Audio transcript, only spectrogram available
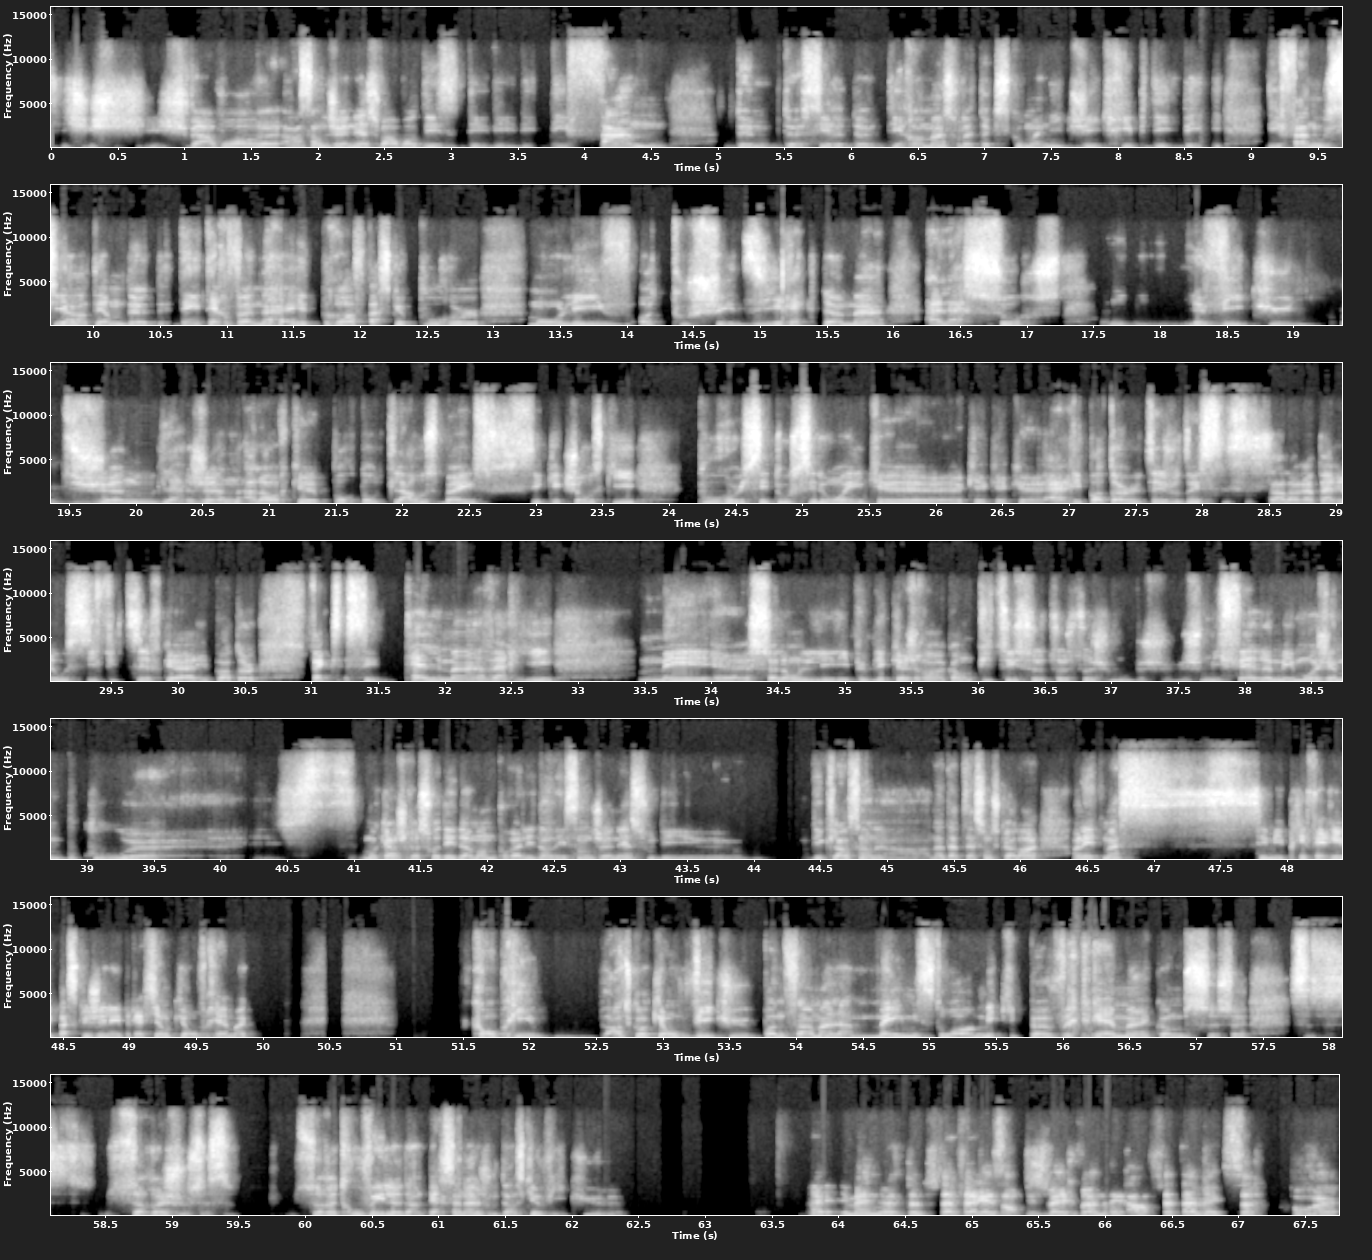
je vais avoir, euh, en centre jeunesse, je vais avoir des, des, des, des fans de, de, ces, de, des romans sur la toxicomanie que j'ai écrits, puis des, des, des, fans aussi en termes d'intervenants et de profs, parce que pour eux, mon livre a touché directement à la source le vécu du jeune ou de la jeune, alors que pour d'autres classes, ben, c'est quelque chose qui est pour eux, c'est aussi loin que, que, que, Harry Potter. Tu sais, je veux dire, ça leur apparaît aussi fictif que Harry Potter. Fait que c'est tellement varié. Mais euh, selon les, publics que je rencontre, puis tu sais, ça, je, je, m'y fais, là, mais moi, j'aime beaucoup. Euh, moi, quand je reçois des demandes pour aller dans des centres jeunesse ou des, euh, des classes en, en adaptation scolaire, honnêtement, c'est mes préférés parce que j'ai l'impression qu'ils ont vraiment compris, en tout cas, qui ont vécu pas nécessairement la même histoire, mais qui peuvent vraiment comme se, se, retrouver là, dans le personnage ou dans ce qu'il a vécu. Emmanuel, tu as tout à fait raison, puis je vais revenir en fait avec ça pour euh,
